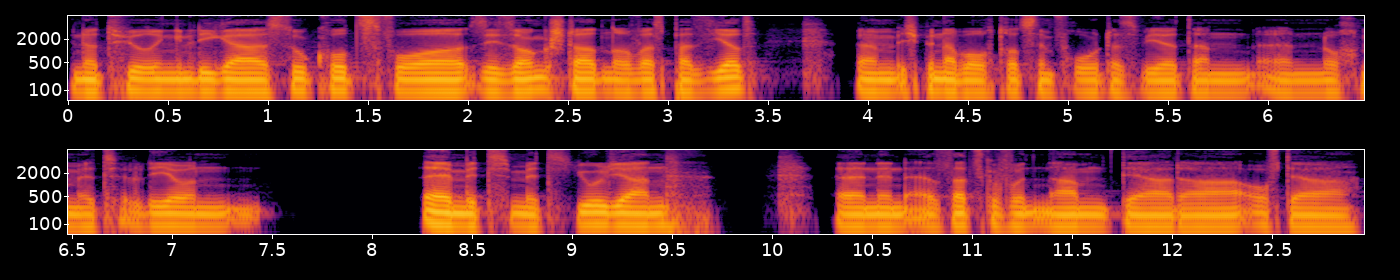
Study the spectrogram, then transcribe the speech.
in der Thüringen-Liga so kurz vor Saisonstart noch was passiert. Ähm, ich bin aber auch trotzdem froh, dass wir dann äh, noch mit Leon, äh, mit, mit Julian äh, einen Ersatz gefunden haben, der da auf der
